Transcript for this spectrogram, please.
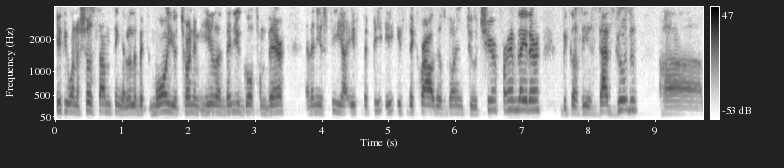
if you wanna show something a little bit more, you turn him heel and then you go from there and then you see if the if the crowd is going to cheer for him later because he's that good. Uh,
